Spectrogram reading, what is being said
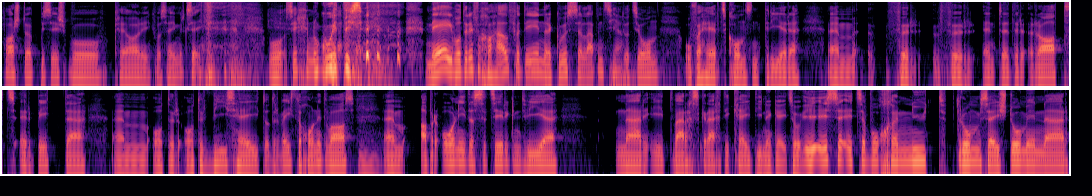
Fasten etwas ist, wo, keine Ahnung, was haben wir gesagt, wo sicher noch gut ist. Nein, wo dir einfach helfen kann, dich in einer gewissen Lebenssituation auf ein Herz zu konzentrieren, ähm, für, für entweder Rat zu erbitten ähm, oder, oder Weisheit oder weiss doch auch nicht was. Mhm. Ähm, aber ohne, dass es jetzt irgendwie näher in die Werksgerechtigkeit hineingeht. So, ich esse jetzt eine Woche nichts, darum sagst du mir näher,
